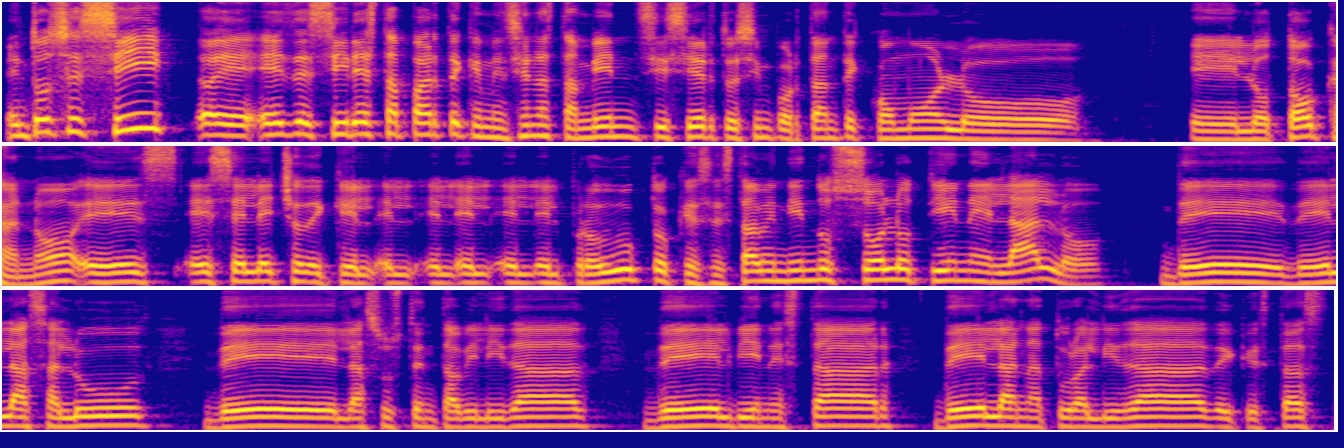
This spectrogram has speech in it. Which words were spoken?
entonces sí, eh, es decir, esta parte que mencionas también, sí es cierto, es importante cómo lo, lo toca, ¿no? Es, es, el hecho de que el, producto que se está vendiendo solo tiene el halo de, de la salud, de la sustentabilidad, del bienestar, de la naturalidad, de que estás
